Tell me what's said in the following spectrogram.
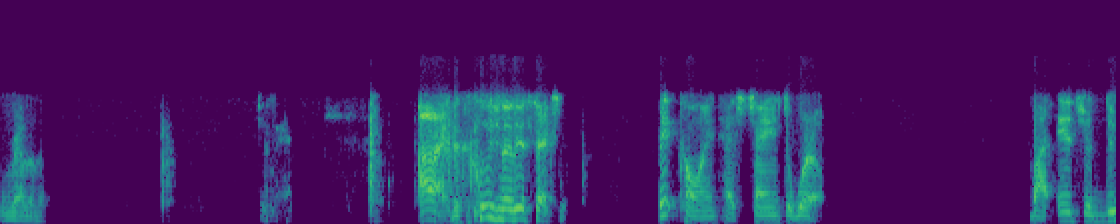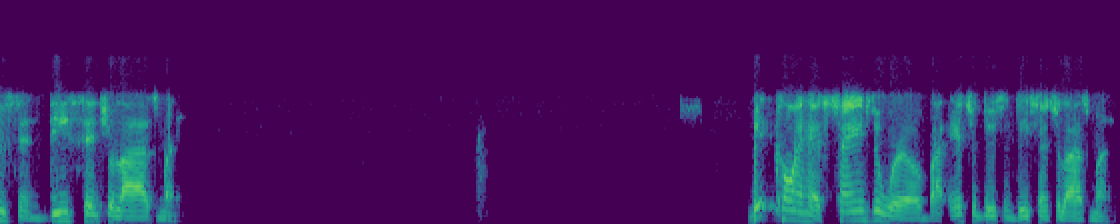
relevant. Just saying. All right, the conclusion of this section. Bitcoin has changed the world by introducing decentralized money. Bitcoin has changed the world by introducing decentralized money.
